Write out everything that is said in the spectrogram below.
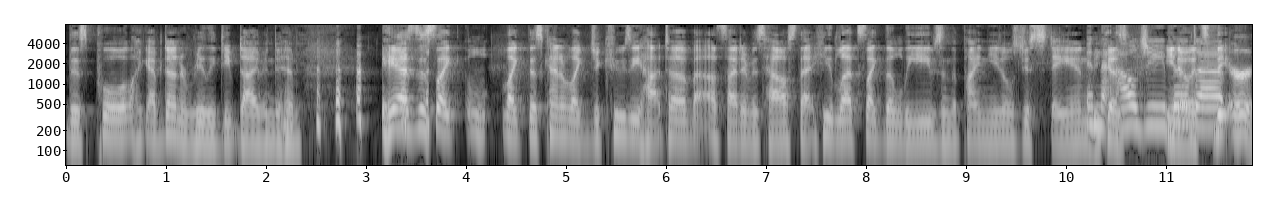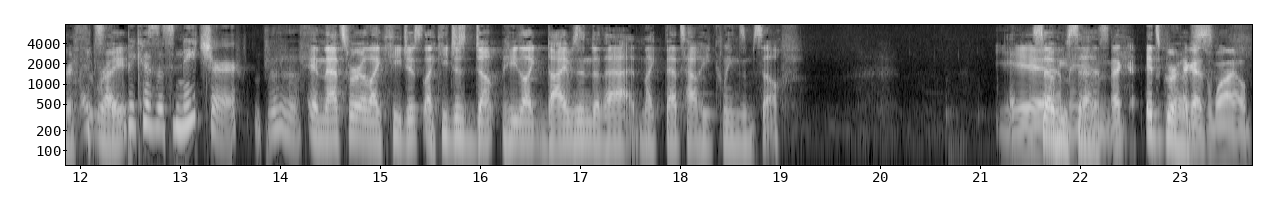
this pool like i've done a really deep dive into him he has this like like this kind of like jacuzzi hot tub outside of his house that he lets like the leaves and the pine needles just stay in and because the algae you know it's up. the earth It's the- right because it's nature. Ugh. and that's where like he just like he just dump he like dives into that and like that's how he cleans himself yeah. so he man. says that, guy, it's gross that guy's wild.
